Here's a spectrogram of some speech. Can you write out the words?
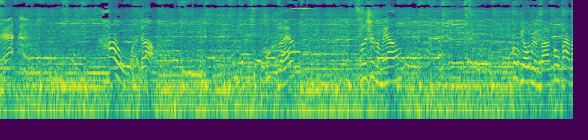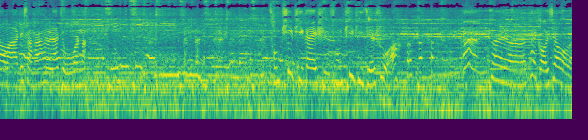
哎，看我的，如何呀？姿势怎么样？够标准吧？够霸道吧？这小孩还有俩酒窝呢。从屁屁开始，从屁屁结束啊！哎呀，太搞笑了！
